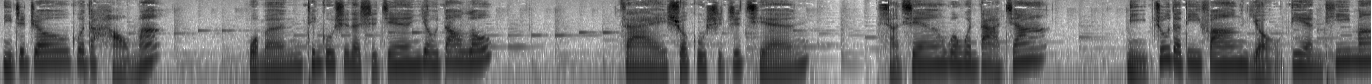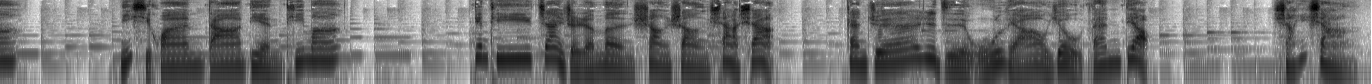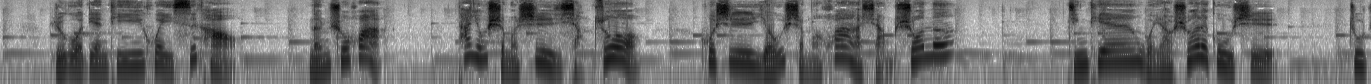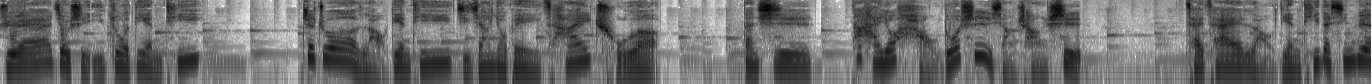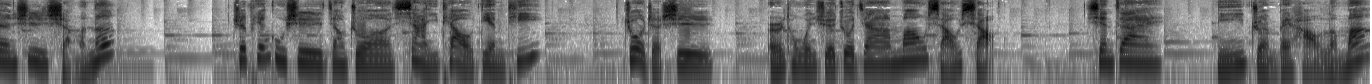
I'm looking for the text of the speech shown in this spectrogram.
你这周过得好吗？我们听故事的时间又到喽。在说故事之前，想先问问大家：你住的地方有电梯吗？你喜欢搭电梯吗？电梯载着人们上上下下。感觉日子无聊又单调。想一想，如果电梯会思考、能说话，他有什么事想做，或是有什么话想说呢？今天我要说的故事，主角就是一座电梯。这座老电梯即将要被拆除了，但是它还有好多事想尝试。猜猜老电梯的心愿是什么呢？这篇故事叫做《吓一跳电梯》，作者是儿童文学作家猫小小。现在你准备好了吗？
